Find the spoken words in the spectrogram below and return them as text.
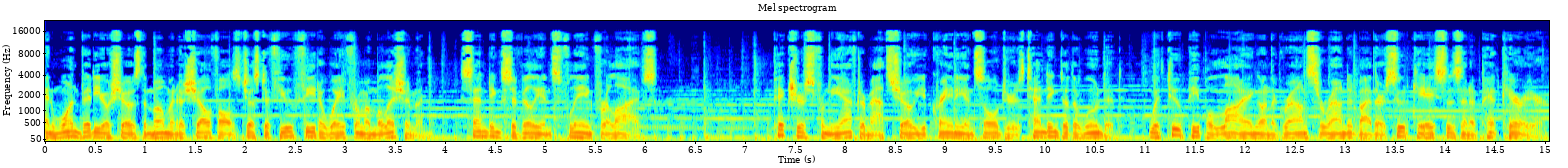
and one video shows the moment a shell falls just a few feet away from a militiaman, sending civilians fleeing for lives. Pictures from the aftermath show Ukrainian soldiers tending to the wounded, with two people lying on the ground surrounded by their suitcases and a pet carrier.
